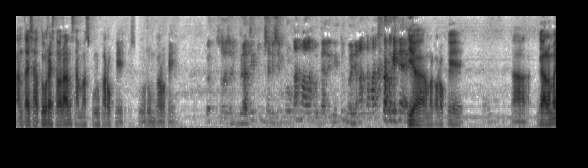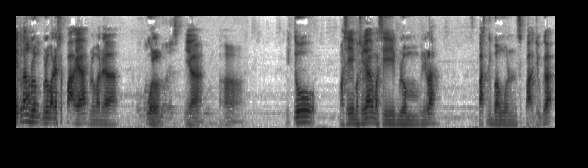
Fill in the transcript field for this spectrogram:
Lantai 1 restoran sama 10 karaoke, 10 room karaoke. Sorry sorry. Berarti itu bisa disimpulkan malah hotel ini tuh banyak kan kamar karaoke ya. Iya, kamar karaoke. Nah, nggak lama itu kan belum belum ada spa ya, belum ada Iya. full. Heeh. itu masih maksudnya masih belum inilah pas dibangun spa juga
